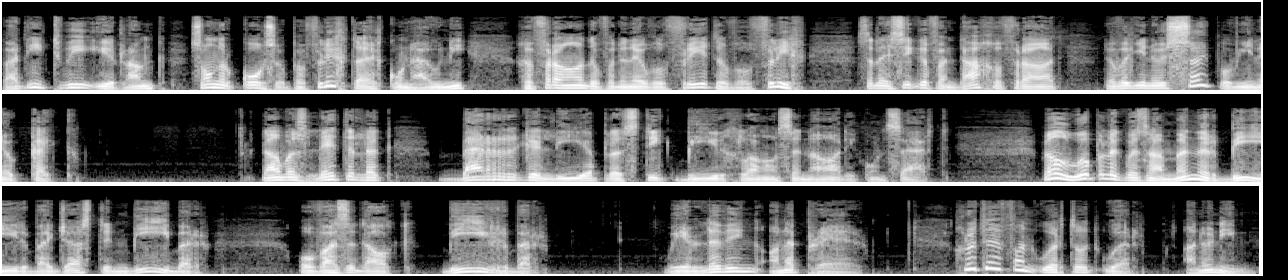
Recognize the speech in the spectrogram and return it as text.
wat nie 2 uur lank sonder kos op 'n vliegtuig kon hou nie, gevra het of hulle nou wil vreet of wil vlieg, sal hy seker vandag gevra het, nou wil jy nou suip of jy nou kyk. Daar was letterlik berge leë plastiek bierglase na die konsert. Wel hopelik was daar minder bier by Justin Bieber of was dit dalk bierber. We're living on a prayer. Groete van oor tot oor, anoniem.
